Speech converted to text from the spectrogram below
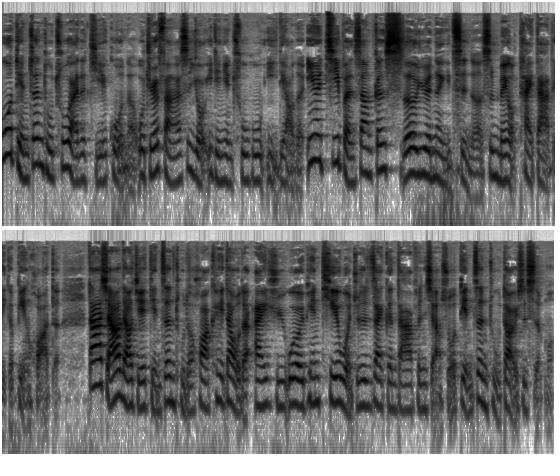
不过点阵图出来的结果呢，我觉得反而是有一点点出乎意料的，因为基本上跟十二月那一次。呢是没有太大的一个变化的。大家想要了解点阵图的话，可以到我的 IG，我有一篇贴文，就是在跟大家分享说点阵图到底是什么。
